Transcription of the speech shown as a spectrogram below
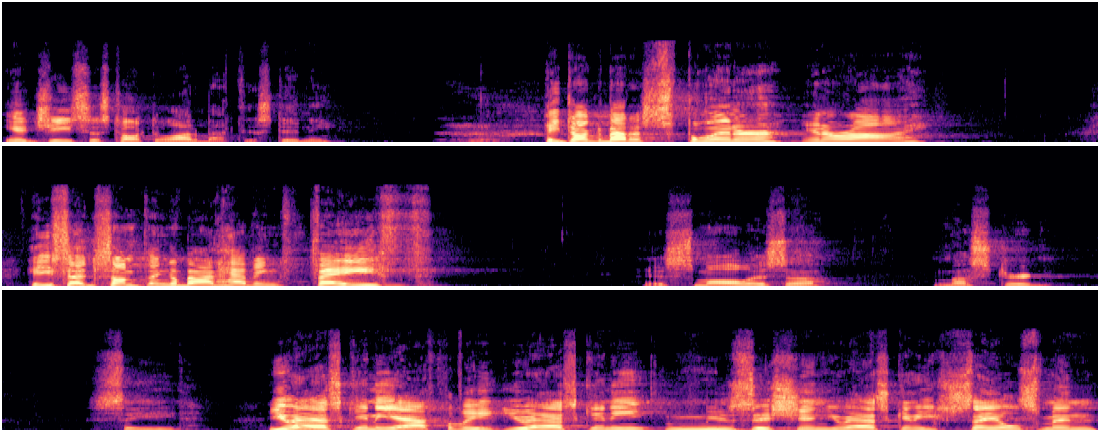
You know, Jesus talked a lot about this, didn't he? He talked about a splinter in our eye. He said something about having faith as small as a mustard seed. You ask any athlete, you ask any musician, you ask any salesman,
